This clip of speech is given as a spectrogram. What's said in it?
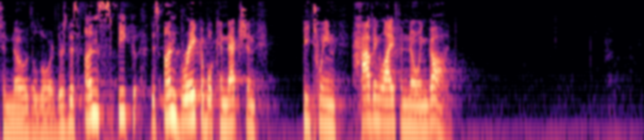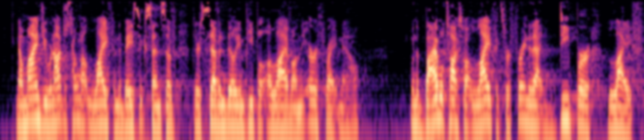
to know the Lord. There's this unspeak, this unbreakable connection between having life and knowing God. Now, mind you, we're not just talking about life in the basic sense of there's seven billion people alive on the earth right now. When the Bible talks about life, it's referring to that deeper life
